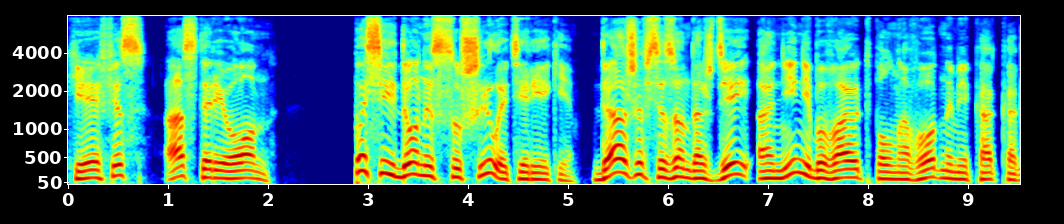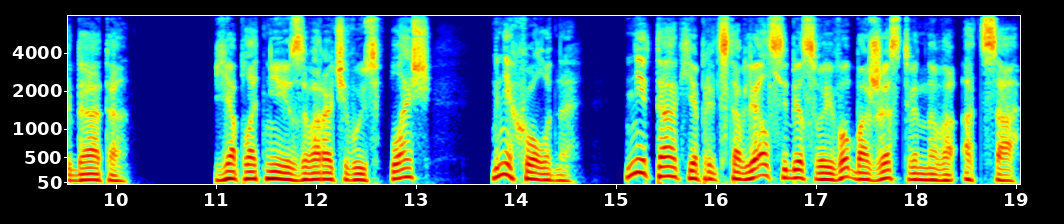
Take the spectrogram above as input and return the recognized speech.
Кефис, Астерион. Посейдон иссушил эти реки. Даже в сезон дождей они не бывают полноводными, как когда-то. Я плотнее заворачиваюсь в плащ. Мне холодно. Не так я представлял себе своего божественного отца.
